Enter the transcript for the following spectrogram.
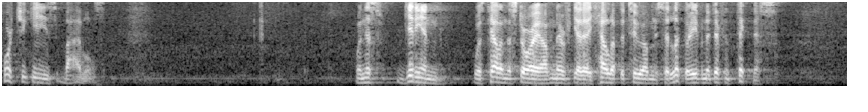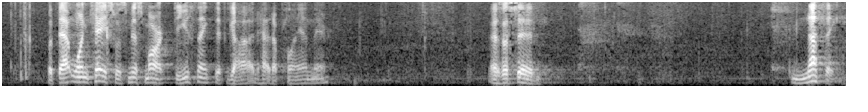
Portuguese Bibles. When this Gideon was telling the story, I'll never forget, he held up the two of them and said, Look, they're even a different thickness. But that one case was mismarked. Do you think that God had a plan there? As I said, nothing,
